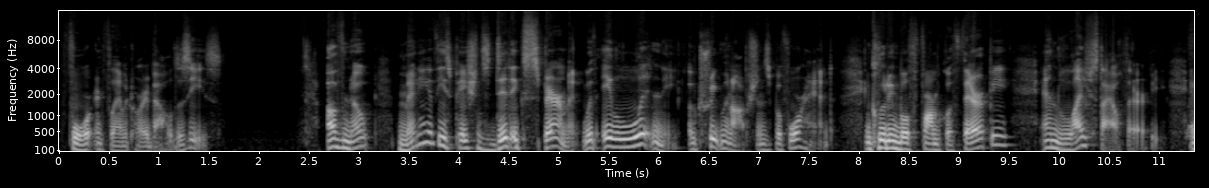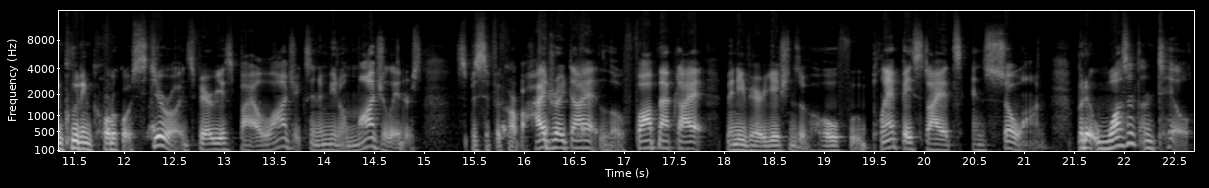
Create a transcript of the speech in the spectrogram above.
for inflammatory bowel disease. Of note, many of these patients did experiment with a litany of treatment options beforehand, including both pharmacotherapy and lifestyle therapy, including corticosteroids, various biologics and immunomodulators, specific carbohydrate diet, low FODMAP diet, many variations of whole food plant-based diets, and so on. But it wasn't until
